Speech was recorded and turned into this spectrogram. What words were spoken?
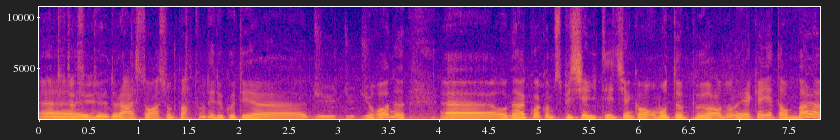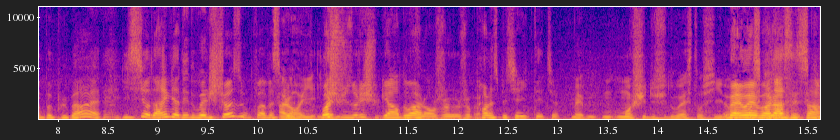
de, la restauration de partout, des deux côtés du, du, Rhône. on a quoi comme spécialité? Tiens, quand on remonte un peu, alors nous, on a la caillette en bas, un peu plus bas. Ici, on arrive, il y a des nouvelles choses ou pas? Parce que moi, je suis désolé, je suis gardois, alors je, prends la spécialité. Tiens. Mais moi, je suis du sud-ouest aussi. Donc ouais, voilà, c'est ça.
